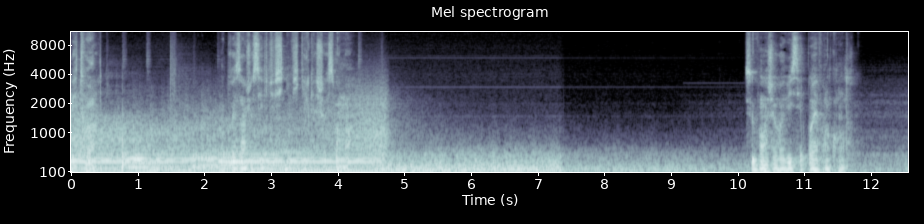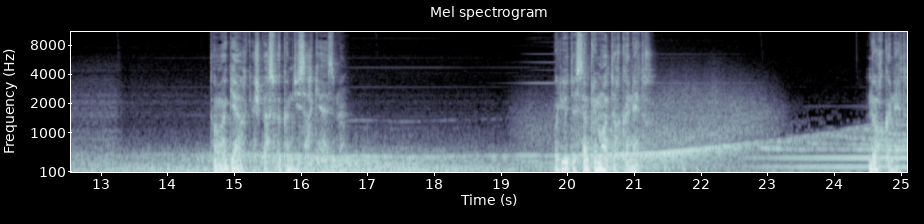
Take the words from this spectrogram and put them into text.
Mais toi, à présent, je sais que tu signifies quelque chose pour moi. Souvent, je revis cette brève rencontre. Ton regard que je perçois comme du sarcasme. Au lieu de simplement te reconnaître. Nous reconnaître.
